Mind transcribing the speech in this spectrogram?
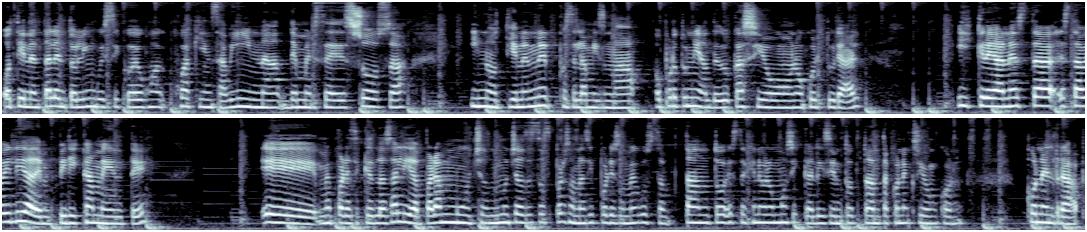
o tiene el talento lingüístico de Joaquín Sabina, de Mercedes Sosa y no tienen eh, pues la misma oportunidad de educación o cultural y crean esta, estabilidad empíricamente, eh, me parece que es la salida para muchas, muchas de estas personas y por eso me gusta tanto este género musical y siento tanta conexión con, con el rap,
